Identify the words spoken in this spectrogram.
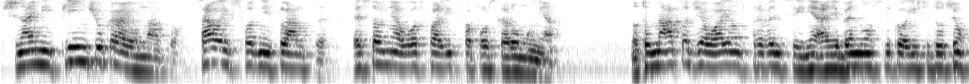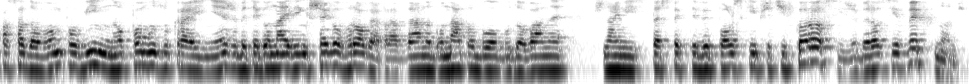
przynajmniej pięciu krajom NATO, całej wschodniej flance Estonia, Łotwa, Litwa, Polska, Rumunia. No to NATO działając prewencyjnie, a nie będąc tylko instytucją fasadową, powinno pomóc Ukrainie, żeby tego największego wroga, prawda? No bo NATO było budowane przynajmniej z perspektywy polskiej przeciwko Rosji, żeby Rosję wypchnąć.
